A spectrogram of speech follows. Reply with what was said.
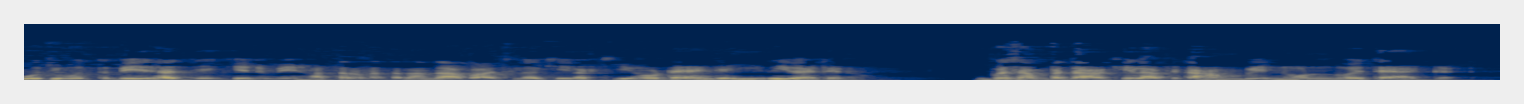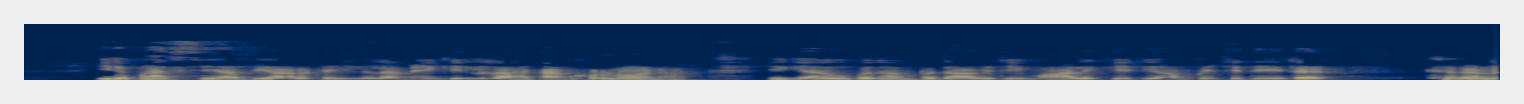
පූතිමුත්ත බේසජ්ජේ කියන මේ හතරමත රඳාපාතිලා කියලා කියනකොට ඇඟ හිරි වැටෙනවා. උපසම්පදා කියලා අපිට හම්බෙන්නේ ඔන්න ඔය තෑග්ග. ඊට පස්සේ අපි අරක ඉල්ලලා මේක ඉල්ලලා හටම් කරනවා නම් ඒක අර උපසම්පදාවේදී මාළිකේදී හම්බෙච්ච දෙයට කරන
